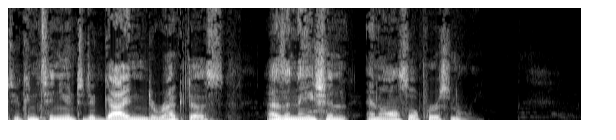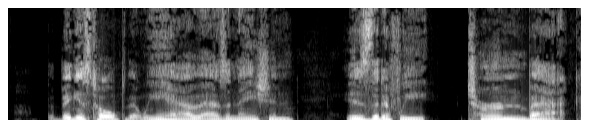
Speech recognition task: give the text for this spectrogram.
to continue to guide and direct us as a nation and also personally. The biggest hope that we have as a nation is that if we turn back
